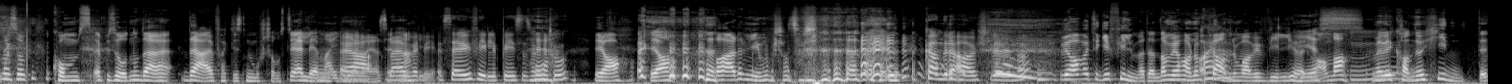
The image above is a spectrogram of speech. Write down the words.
men så kom episoden, og det er, det er faktisk den morsomste. Jeg ler meg i hjel Ja, jeg det er ser veldig. Ser vi Philip i sesong to? Ja, Ja. da er det mye morsomt som skjer. Kan dere avsløre noe? Vi har faktisk ikke filmet ennå, men vi har noen planer om hva vi vil gjøre med han, da. Men vi kan jo hinte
